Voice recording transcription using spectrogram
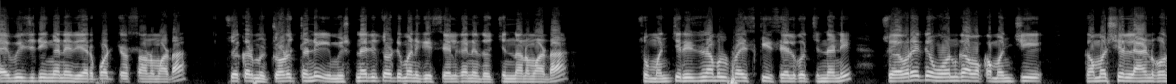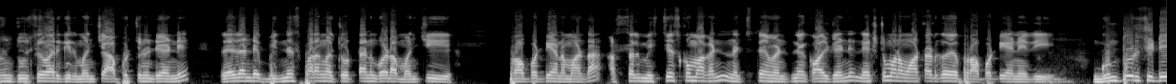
లైవ్ విజిటింగ్ అనేది ఏర్పాటు చేస్తాం అనమాట సో ఇక్కడ మీరు చూడొచ్చండి. ఈ మిషనరీ తోటి మనకి సేల్ అనేది వచ్చిందనమాట సో మంచి రీజనబుల్ ప్రైస్కి సేల్కి వచ్చిందండి. సో ఎవరైతే ఓన్గా ఒక మంచి కమర్షియల్ ల్యాండ్ కోసం చూసేవారికి ఇది మంచి ఆపర్చునిటీ అండి. లేదంటే బిజినెస్ పరంగా చూడటానికి కూడా మంచి ప్రాపర్టీ అనమాట అస్సలు మిస్ చేసుకోమాకండి నచ్చితే వెంటనే కాల్ చేయండి. నెక్స్ట్ మనం మాట్లాడుకోవే ప్రాపర్టీ అనేది గుంటూరు సిటీ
